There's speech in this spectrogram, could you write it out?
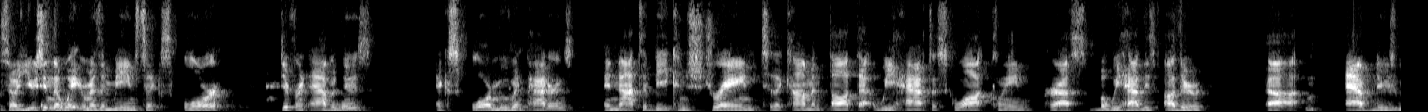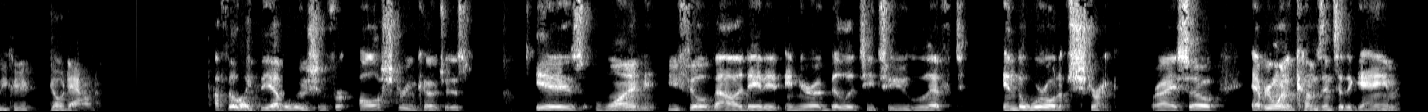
So using the weight room as a means to explore different avenues, explore movement patterns, and not to be constrained to the common thought that we have to squat, clean, press, but we have these other uh, avenues we could go down. I feel like the evolution for all strength coaches is one, you feel validated in your ability to lift in the world of strength, right? So everyone comes into the game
